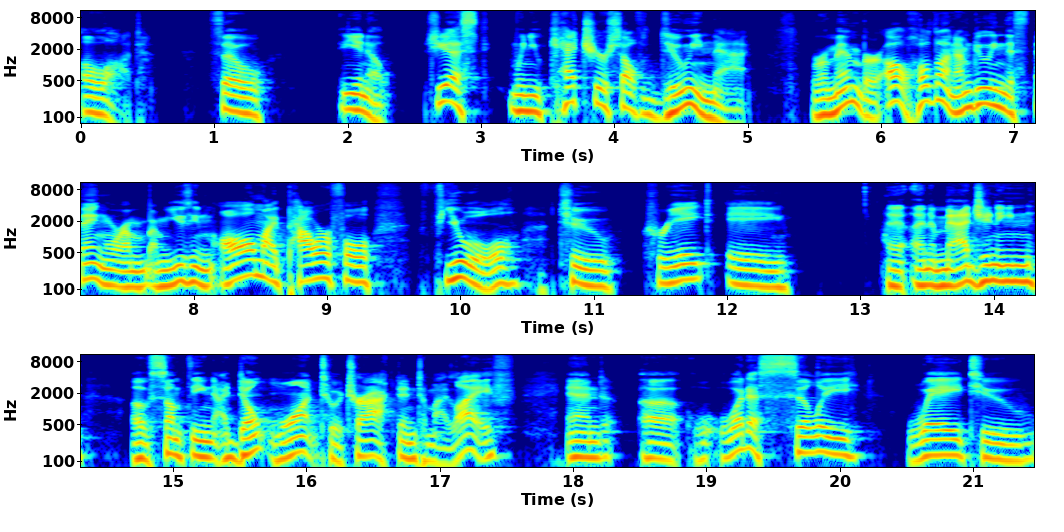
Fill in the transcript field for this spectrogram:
A lot. So you know just when you catch yourself doing that remember oh hold on i'm doing this thing where i'm, I'm using all my powerful fuel to create a, a an imagining of something I don't want to attract into my life. And uh, what a silly way to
